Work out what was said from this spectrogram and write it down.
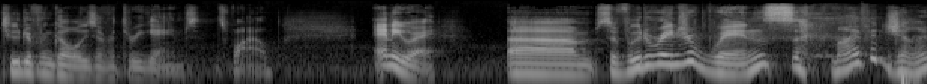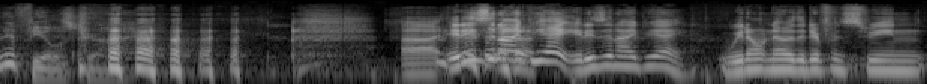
Two different goalies over three games. It's wild. Anyway, um, so Voodoo Ranger wins. my vagina feels dry. Uh, it is an IPA. It is an IPA. We don't know the difference between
